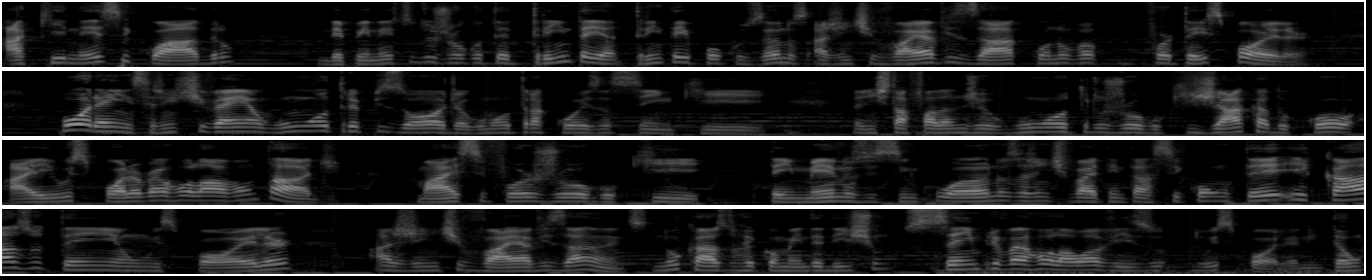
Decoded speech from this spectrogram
aqui nesse quadro, independente do jogo ter 30 e, 30 e poucos anos, a gente vai avisar quando for ter spoiler. Porém, se a gente tiver em algum outro episódio, alguma outra coisa assim, que a gente tá falando de algum outro jogo que já caducou, aí o spoiler vai rolar à vontade. Mas se for jogo que tem menos de 5 anos, a gente vai tentar se conter e caso tenha um spoiler, a gente vai avisar antes. No caso do Recommend Edition, sempre vai rolar o aviso do spoiler. Então,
